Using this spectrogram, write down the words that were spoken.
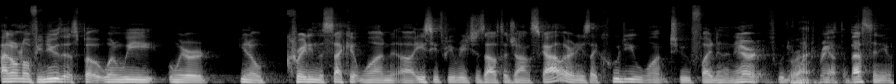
I don't know if you knew this, but when we when we were you know creating the second one, uh, EC3 reaches out to John Schuyler and he's like, "Who do you want to fight in the narrative? Who do you want to bring out the best in you?"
